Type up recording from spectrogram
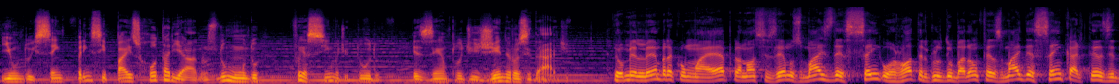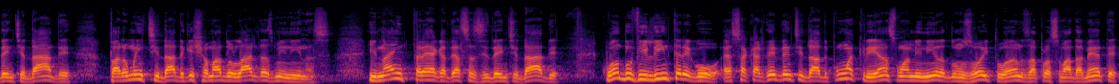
e um dos 100 principais rotarianos do mundo, foi, acima de tudo, exemplo de generosidade. Eu me lembro que uma época nós fizemos mais de 100, o Rotary Clube do Barão fez mais de 100 carteiras de identidade para uma entidade aqui chamada Lar das Meninas. E na entrega dessas identidades, quando o Vili entregou essa carteira de identidade para uma criança, uma menina de uns 8 anos aproximadamente,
